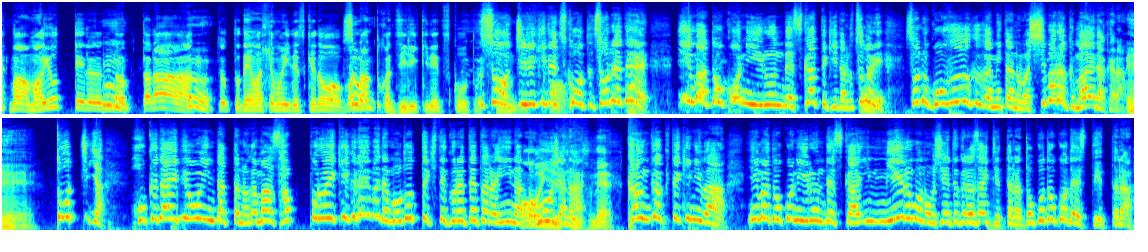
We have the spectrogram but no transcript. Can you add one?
い？まあ迷ってるんだったら、うん。うん。ちょっと電話してもいいですけど、まあなんとか自力でつこうとそう自力で使おうって。それで今どこにいるんですか？って聞いたの。つまりうん。そのご夫婦が見たのはしばらく前だから。え。どっちいや北大病院だったのがまあ札幌駅ぐらいまで戻ってきてくれてたらいいえなと思うじゃない。あいいね。感覚的には今どこにいるんですか？い見えるもの教えてくださいって言ったらどこどこですって言ったら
